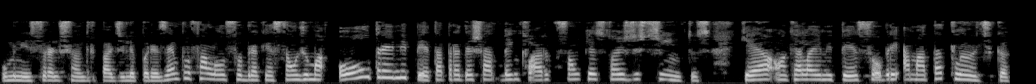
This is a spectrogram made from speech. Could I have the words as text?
o ministro Alexandre Padilha, por exemplo, falou sobre a questão de uma outra MP, tá? Para deixar bem claro que são questões distintas, que é aquela MP sobre a Mata Atlântica.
